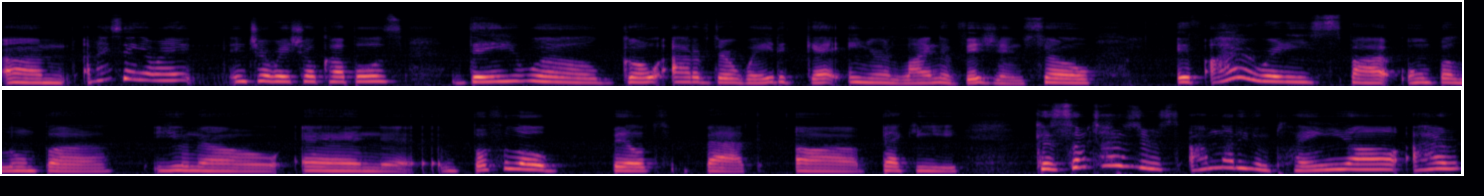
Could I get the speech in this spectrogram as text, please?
um am i saying it right? Interracial couples they will go out of their way to get in your line of vision. So if i already spot oompa loompa you know and buffalo built back uh becky because sometimes there's i'm not even playing y'all i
